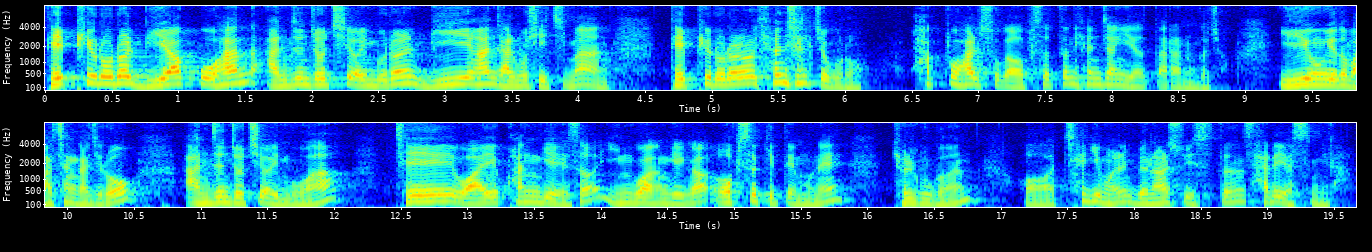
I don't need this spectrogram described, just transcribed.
대피로를 미확보한 안전조치 의무를 미행한 잘못이 있지만 대피로를 현실적으로 확보할 수가 없었던 현장이었다라는 거죠. 이 경우에도 마찬가지로 안전조치 의무와 재와의 관계에서 인과관계가 없었기 때문에 결국은 어, 책임을 면할 수 있었던 사례였습니다.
